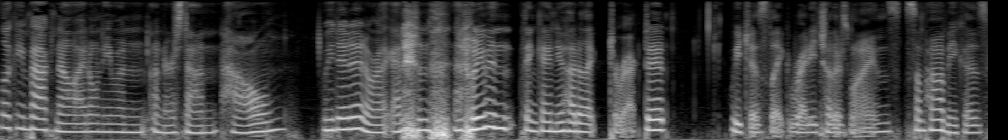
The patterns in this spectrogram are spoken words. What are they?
looking back now I don't even understand how we did it or like I didn't I don't even think I knew how to like direct it. We just like read each other's minds somehow because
